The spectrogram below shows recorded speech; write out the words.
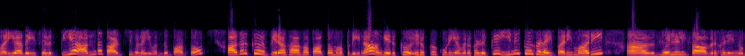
மரியாதை செலுத்திய அந்த காட்சிகளை வந்து பார்த்தோம். அதற்கு பிறகாக பார்த்தோம் அப்படின்னா அங்க இருக்க இருக்கக்கூடியவர்களுக்கு இனிப்புகளை பரிமாறி ஜெயலலிதா அவர்களினுடைய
